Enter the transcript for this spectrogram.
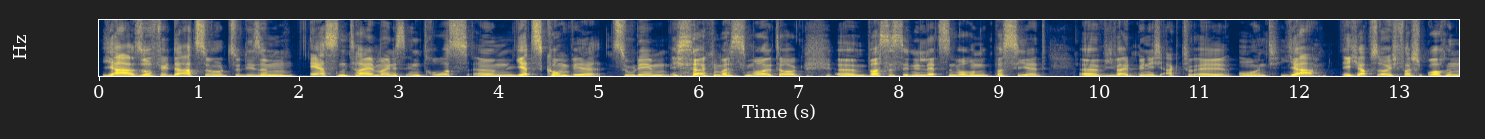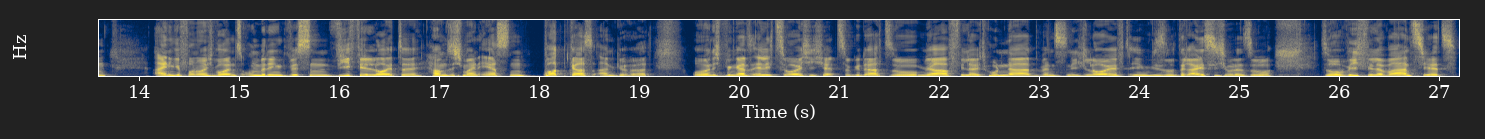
Ja, so viel dazu, zu diesem ersten Teil meines Intros. Ähm, jetzt kommen wir zu dem, ich sag mal, Smalltalk. Ähm, was ist in den letzten Wochen passiert? Äh, wie weit bin ich aktuell? Und ja, ich hab's euch versprochen. Einige von euch wollen es unbedingt wissen, wie viele Leute haben sich meinen ersten Podcast angehört. Und ich bin ganz ehrlich zu euch, ich hätte so gedacht, so, ja, vielleicht 100, wenn es nicht läuft, irgendwie so 30 oder so. So, wie viele waren es jetzt?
